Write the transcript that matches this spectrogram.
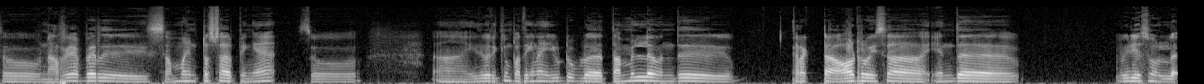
so நிறைய பேர் செம்ம இன்ட்ரெஸ்டாக இருப்பீங்க. ஸோ இது வரைக்கும் பார்த்தீங்கன்னா யூடியூப்பில் தமிழில் வந்து கரெக்டாக ஆர்டர் வைஸாக எந்த வீடியோஸும் இல்லை.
